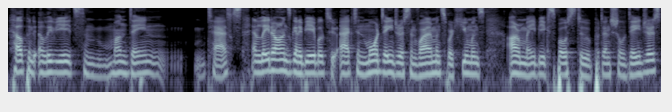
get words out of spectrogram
help and alleviate some mundane tasks. And later on it's going to be able to act in more dangerous environments where humans are maybe exposed to potential dangers.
